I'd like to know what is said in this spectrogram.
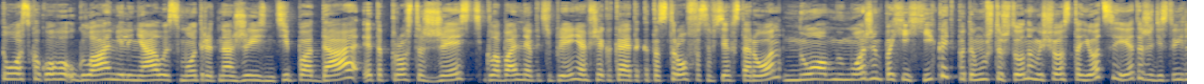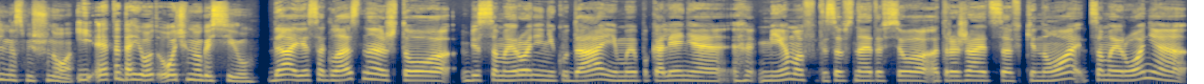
то, с какого угла миллениалы смотрят на жизнь. Типа, да, это просто жесть, глобальное потепление, вообще какая-то катастрофа со всех сторон, но мы можем похихикать, потому что что нам еще остается, и это же действительно смешно. И это дает очень много сил. Да, я согласна, что без самоиронии никуда, и мы поколение мемов. Ты собственно, это все отражается в кино. Самоирония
